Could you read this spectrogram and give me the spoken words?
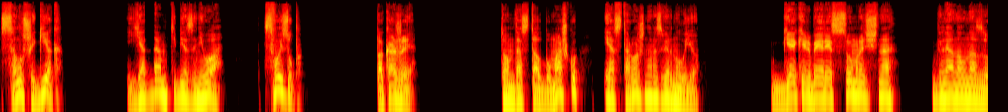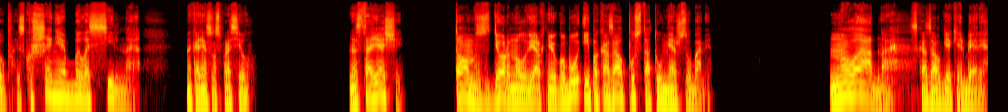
Слушай, Гек, я дам тебе за него свой зуб. Покажи. Том достал бумажку и осторожно развернул ее. Геккельбери сумрачно, глянул на зуб. Искушение было сильное. Наконец он спросил. «Настоящий?» Том вздернул верхнюю губу и показал пустоту меж зубами. «Ну ладно», — сказал Геккельбери.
